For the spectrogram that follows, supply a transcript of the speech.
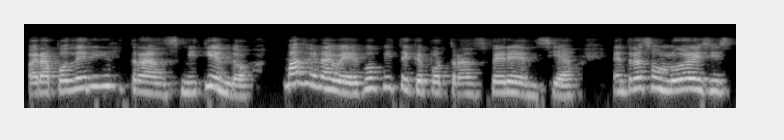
para poder ir transmitiendo. Más de una vez, vos viste que por transferencia entras a un lugar y decís,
